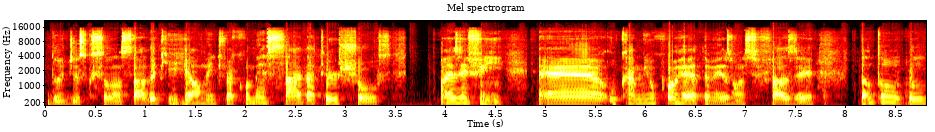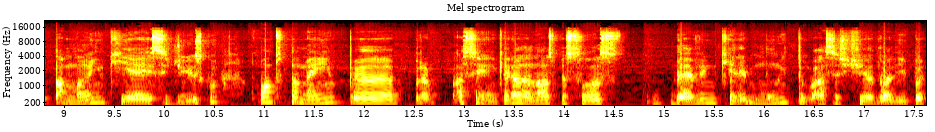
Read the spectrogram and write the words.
do disco ser lançado, é que realmente vai começar a ter shows. Mas enfim, é o caminho correto mesmo a se fazer, tanto pelo tamanho que é esse disco, quanto também para, assim, querendo ou não, as pessoas devem querer muito assistir a Dua Lipa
